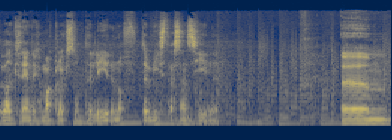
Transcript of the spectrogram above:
welke zijn de gemakkelijkste om te leren of de meest essentiële? Um,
